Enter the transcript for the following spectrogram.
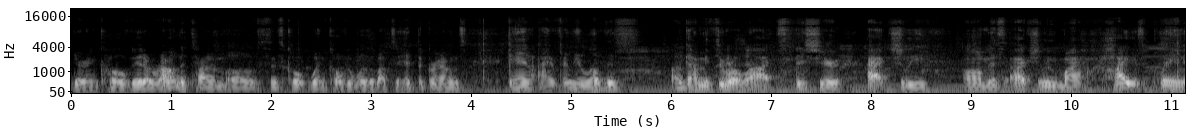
during COVID, around the time of, since when COVID was about to hit the grounds. And I really love this. Uh, got me through a lot this year. Actually, um, it's actually my highest playing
